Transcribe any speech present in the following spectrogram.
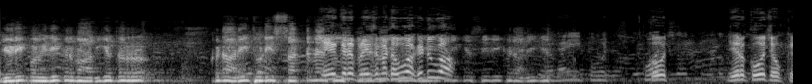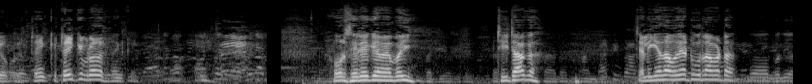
ਜਿਹੜੀ ਦੀ ਕਰਵਾ ਦੀ ਉਧਰ ਖਿਡਾਰੀ ਥੋੜੀ ਸੱਟ ਮੈਂ ਇੱਕ replacement ਹੋਊਗਾ, ਖੇਡੂਗਾ? ਕਿਸੇ ਵੀ ਖਿਡਾਰੀ ਦੇ ਨਹੀਂ ਕੋਚ ਕੋਚ ਯਾਰ coach okay okay thank you thank you brother thank you ਹੋਰ ਸਿਰੇ ਕਿਵੇਂ ਬਾਈ? ਠੀਕ ਠਾਕ? ਚੱਲੀ ਜਾਂਦਾ ਵਧੀਆ ਟੂਰਨਾਮੈਂਟ ਬਹੁਤ ਵਧੀਆ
